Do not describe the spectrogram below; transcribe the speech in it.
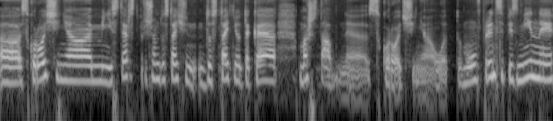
е, скорочення міністерств, причому достатньо достатньо таке масштабне скорочення. От тому, в принципі, зміни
